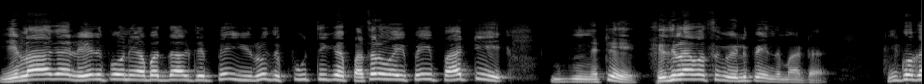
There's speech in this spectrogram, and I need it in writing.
ఇలాగా లేనిపోని అబద్ధాలు చెప్పి ఈరోజు పూర్తిగా పతనం అయిపోయి పార్టీ అంటే శిథిలావస్థకు వెళ్ళిపోయింది అన్నమాట ఇంకొక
